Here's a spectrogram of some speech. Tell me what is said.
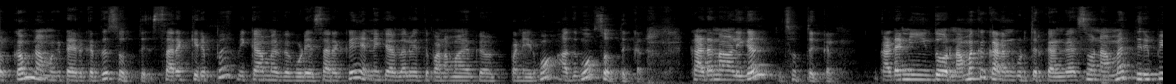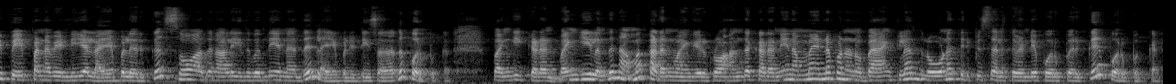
ரொக்கம் நம்ம கிட்ட இருக்கிறது சொத்து. சரக்கிருப்பு விற்காம இருக்கக்கூடிய சரக்கு என்னைக்கு இருந்தாலும் வித்து பணமா இருக்க பண்ணிருவோம். அதுவும் சொத்துக்கள். கடனாளிகள் சொத்துக்கள். கடனீந்தோர் நமக்கு கடன் கொடுத்துருக்காங்க. ஸோ நம்ம திருப்பி பே பண்ண வேண்டிய லயபிள் இருக்கு. ஸோ அதனால இது வந்து என்னது? லயபிலிட்டிஸ் அதாவது பொறுப்புகள். வங்கி கடன். வங்கியிலேருந்து நம்ம கடன் வாங்கியிருக்கிறோம். அந்த கடனை நம்ம என்ன பண்ணணும்? பேங்க்ல அந்த லோனை திருப்பி செலுத்த வேண்டிய பொறுப்பு இருக்கு. பொறுப்புகள்.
